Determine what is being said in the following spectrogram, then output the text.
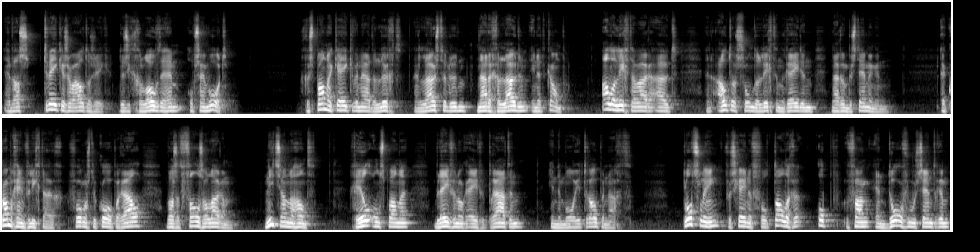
en was twee keer zo oud als ik, dus ik geloofde hem op zijn woord. Gespannen keken we naar de lucht en luisterden naar de geluiden in het kamp. Alle lichten waren uit en auto's zonder lichten reden naar hun bestemmingen. Er kwam geen vliegtuig. Volgens de corporaal was het vals alarm. Niets aan de hand. Geheel ontspannen bleven we nog even praten in de mooie tropennacht. Plotseling verscheen het voltallige opvang- en doorvoercentrum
